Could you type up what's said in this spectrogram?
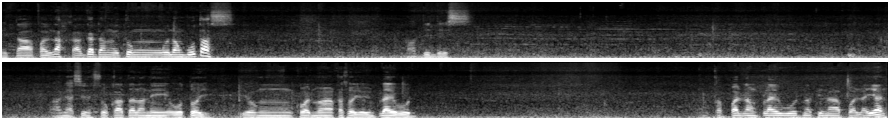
May tapal na kagad ang itong unang butas. Mabilis. Ano, sinusukatan lang ni Utoy yung kuwan mga kasoyo, yung plywood. Ang kapal ng plywood na tinapal. Ayan.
